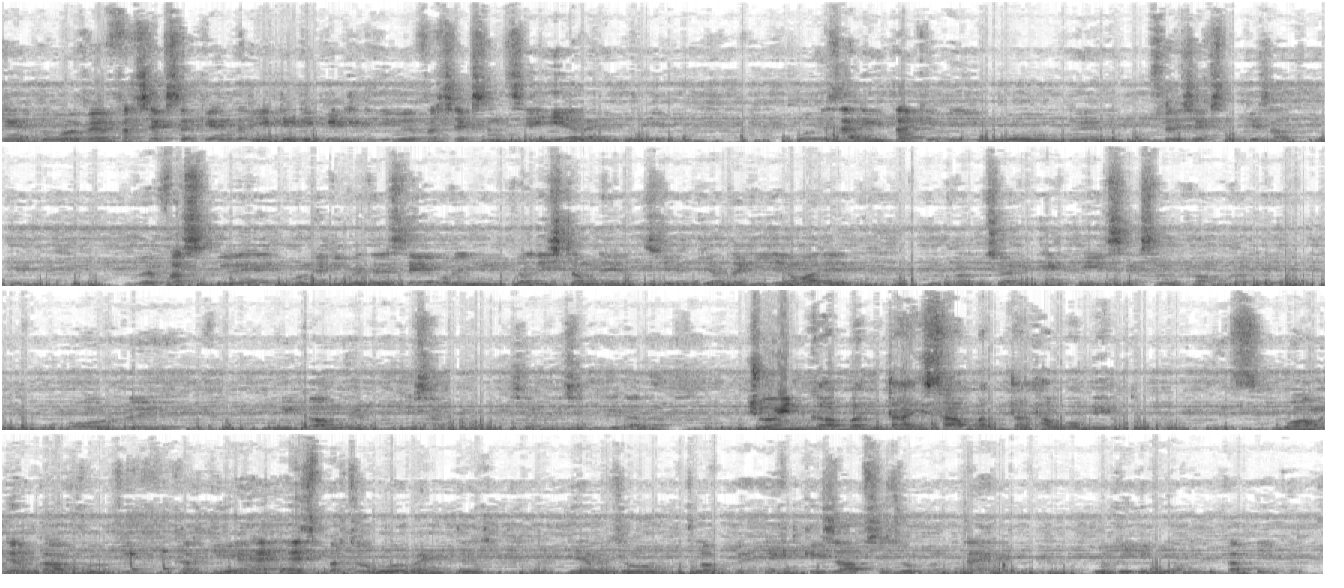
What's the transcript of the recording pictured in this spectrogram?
है तो वो वेफर सेक्शन के अंदर ही डेडिकेटेड ही वेफर सेक्शन से ही अलाइन थे तो ऐसा नहीं था कि भाई वो दूसरे सेक्शन के साथ थे। वेफर्स में होने की वजह से और इनका लिस्ट हमने शेयर किया था कि ये हमारे जो कर्मचारी हैं यही सेक्शन में काम कर रहे हैं। और इन्हीं का हमने एप्लीकेशन डाला जो इनका बनता हिसाब बनता था वो भी वो हमने उनका फुलफिल कर दिया है एज पर जो गवर्नमेंट ने हमें जो मतलब एक्ट के हिसाब से जो बनता है वो लीगली हमने उनका पे कर दिया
